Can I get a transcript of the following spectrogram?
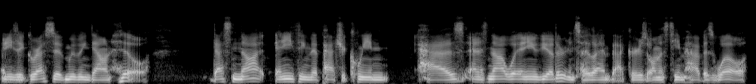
And he's aggressive moving downhill. That's not anything that Patrick Queen has, and it's not what any of the other inside linebackers on this team have as well.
